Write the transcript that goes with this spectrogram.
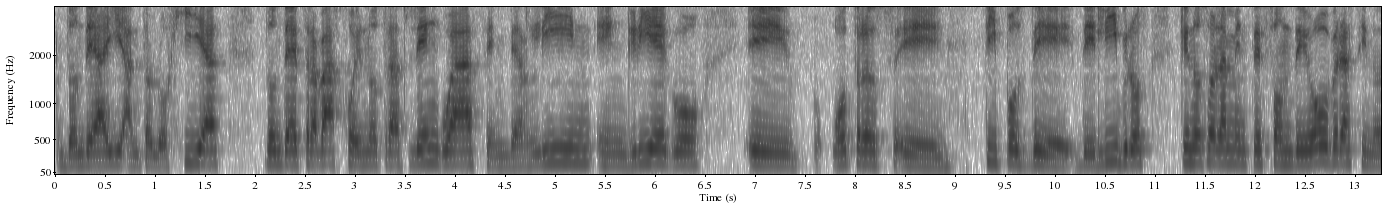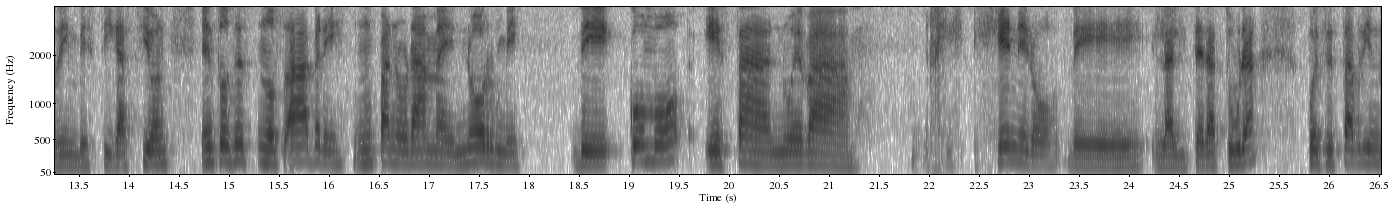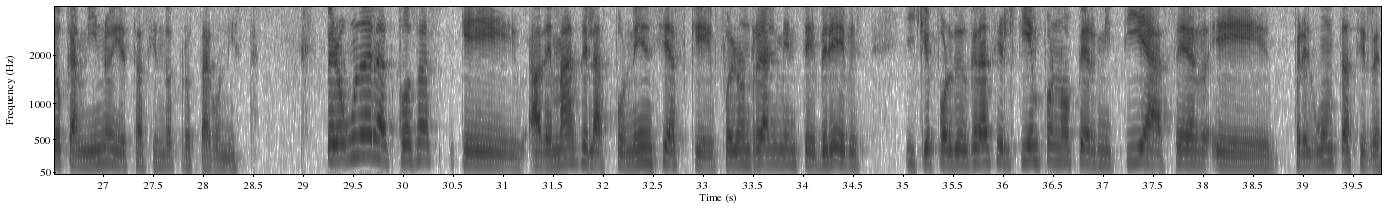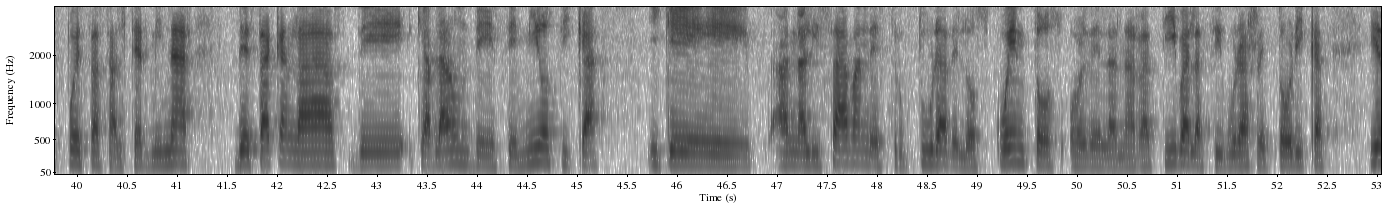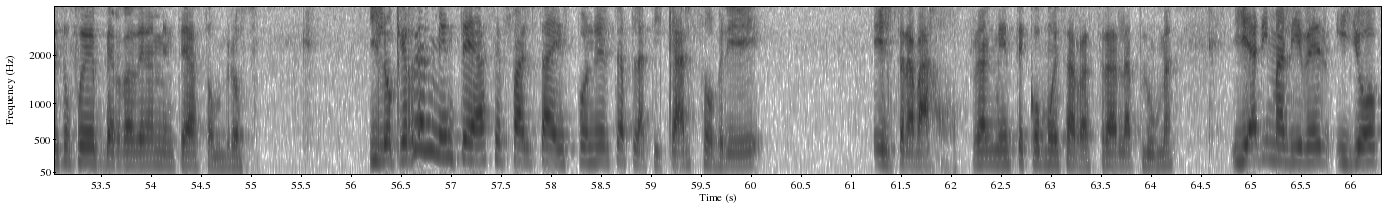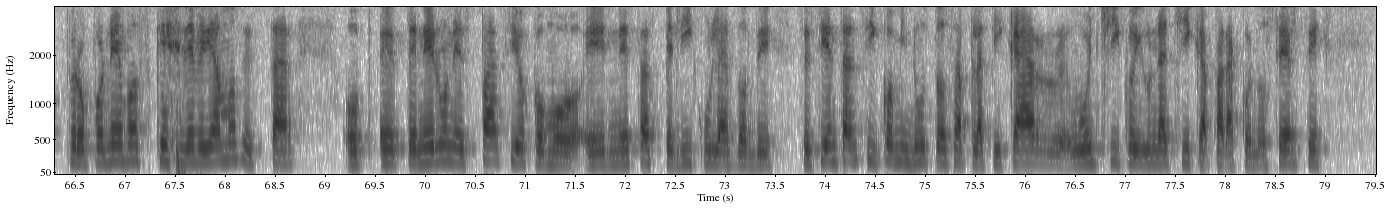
donde hay antologías, donde hay trabajo en otras lenguas, en Berlín, en griego, eh, otros eh, tipos de, de libros que no solamente son de obra, sino de investigación. Entonces nos abre un panorama enorme de cómo esta nueva género de la literatura pues está abriendo camino y está siendo protagonista. Pero una de las cosas que, además de las ponencias que fueron realmente breves y que por desgracia el tiempo no permitía hacer eh, preguntas y respuestas al terminar, destacan las de que hablaron de semiótica y que analizaban la estructura de los cuentos o de la narrativa, las figuras retóricas, y eso fue verdaderamente asombroso. Y lo que realmente hace falta es ponerte a platicar sobre el trabajo, realmente cómo es arrastrar la pluma. Y Ari Maliber y yo proponemos que deberíamos estar o eh, tener un espacio como en estas películas donde se sientan cinco minutos a platicar un chico y una chica para conocerse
